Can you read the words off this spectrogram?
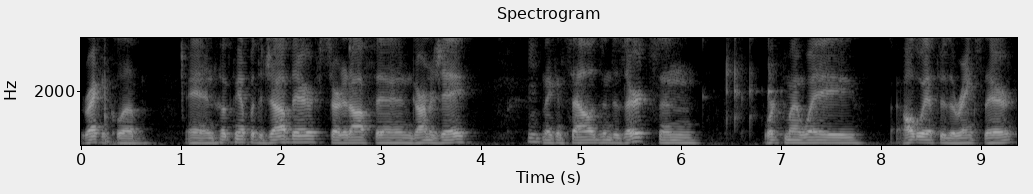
the Racquet Club, and hooked me up with a job there. Started off in garde manger, making salads and desserts, and worked my way all the way up through the ranks there.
